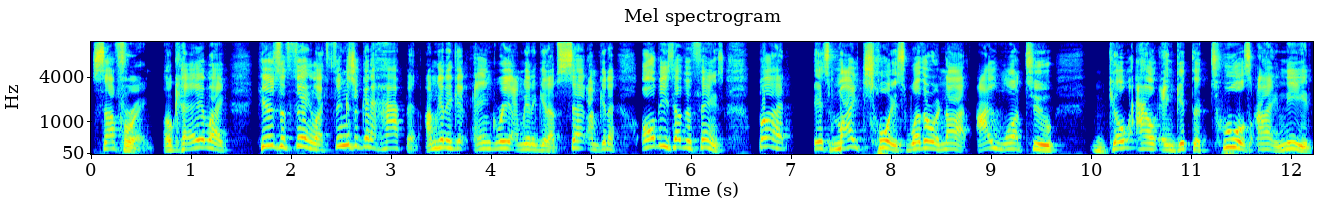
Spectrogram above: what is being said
suffering, okay? Like, here's the thing, like things are gonna happen. I'm gonna get angry, I'm gonna get upset, I'm gonna, all these other things. But it's my choice whether or not I want to go out and get the tools I need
